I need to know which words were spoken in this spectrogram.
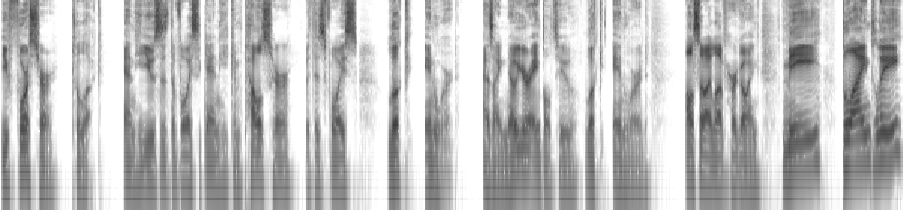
You force her to look. And he uses the voice again. He compels her with his voice look inward. As I know you're able to, look inward. Also, I love her going, me blindly.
